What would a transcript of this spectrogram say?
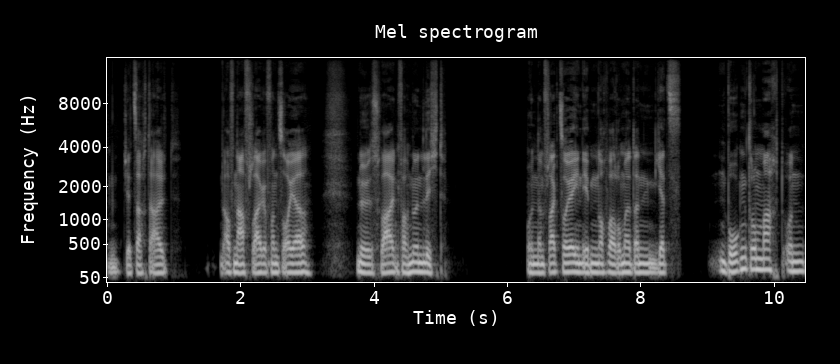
Und jetzt sagt er halt auf Nachfrage von Sawyer, nö, es war einfach nur ein Licht. Und dann fragt Sawyer ihn eben noch, warum er dann jetzt einen Bogen drum macht und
